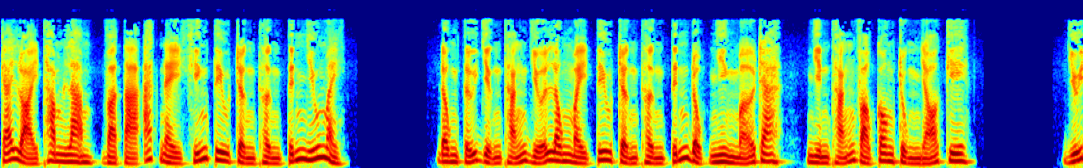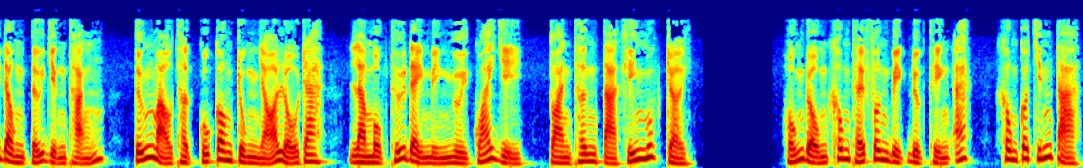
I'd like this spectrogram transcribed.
cái loại tham lam và tà ác này khiến Tiêu Trần thần tính nhíu mày. Đồng tử dựng thẳng giữa lông mày Tiêu Trần thần tính đột nhiên mở ra, nhìn thẳng vào con trùng nhỏ kia. Dưới đồng tử dựng thẳng, tướng mạo thật của con trùng nhỏ lộ ra, là một thứ đầy miệng người quái dị, toàn thân tà khí ngút trời. Hỗn độn không thể phân biệt được thiện ác, không có chính tà,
